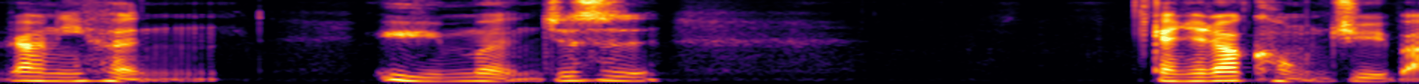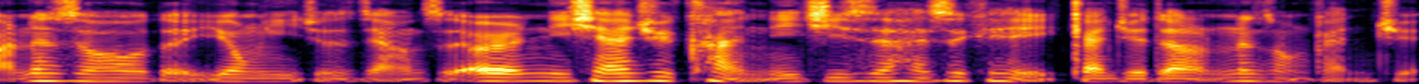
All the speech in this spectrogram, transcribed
让你很郁闷，就是。感觉到恐惧吧，那时候的用意就是这样子。而你现在去看，你其实还是可以感觉到那种感觉。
